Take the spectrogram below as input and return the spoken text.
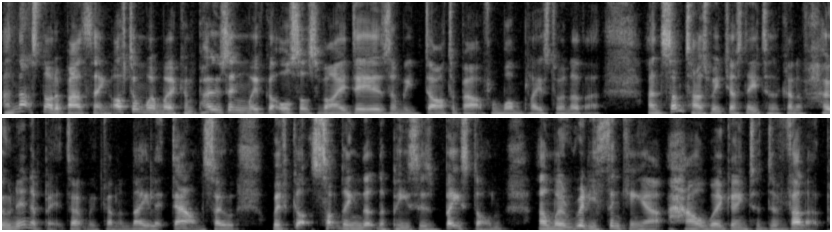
And that's not a bad thing. Often when we're composing, we've got all sorts of ideas and we dart about from one place to another. And sometimes we just need to kind of hone in a bit, don't we? Kind of nail it down. So we've got something that the piece is based on, and we're really thinking out how we're going to develop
